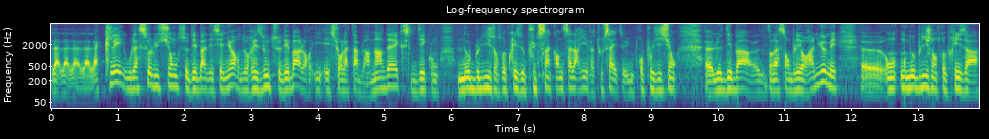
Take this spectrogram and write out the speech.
la, clé ou la solution, ce débat des seniors, de résoudre ce débat? Alors, il est sur la table un index, l'idée qu'on oblige l'entreprise de plus de 50 salariés, tout ça est une proposition. Euh, le débat euh, dans l'Assemblée aura lieu, mais euh, on, oblige l'entreprise à,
